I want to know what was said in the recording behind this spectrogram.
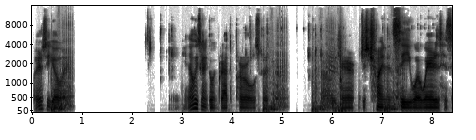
Where is he going? You know he's gonna go and grab the pearls, but I don't really care. I'm just trying to see where where his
